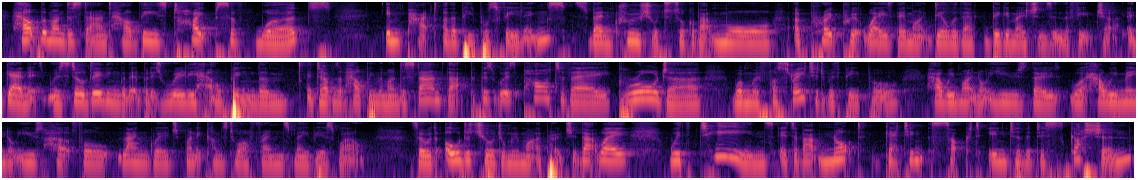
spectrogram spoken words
Help them understand how these types of words impact other people's feelings. It's then crucial to talk about more appropriate ways they might deal with their big emotions in the future. Again, we're still dealing with it, but it's really helping them in terms of helping them understand that because it's part of a broader, when we're frustrated with people, how we might not use those, how we may not use hurtful language when it comes to our friends, maybe as well. So with older children, we might approach it that way. With teens, it's about not getting sucked into the discussion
